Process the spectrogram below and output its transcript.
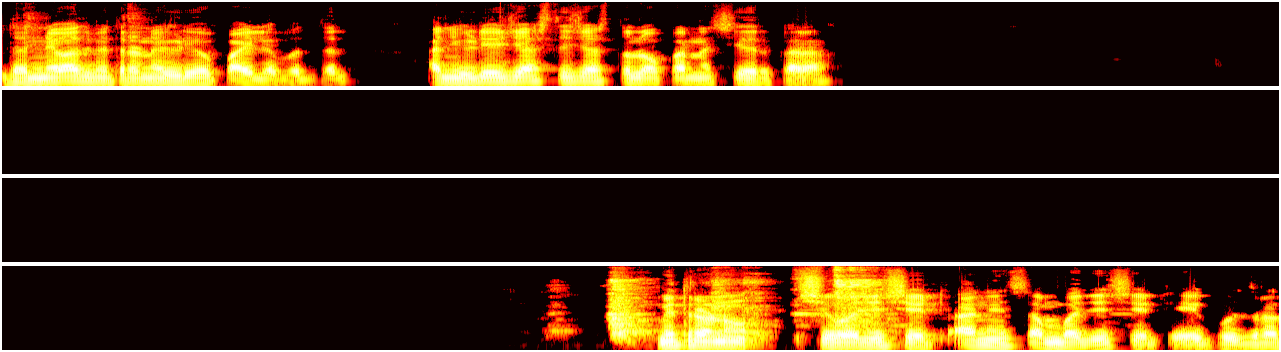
धन्यवाद मित्रांनो व्हिडिओ पाहिल्याबद्दल. आणि व्हिडिओ जास्तीत जास्त लोकांना शेअर करा. मित्रांनो शिवाजी शेठ आणि संभाजी शेठ हे गुजरात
